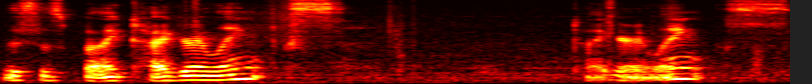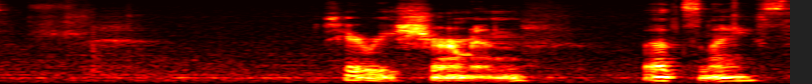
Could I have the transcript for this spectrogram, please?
This is by Tiger Lynx. Tiger Lynx. Terry Sherman. That's nice.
